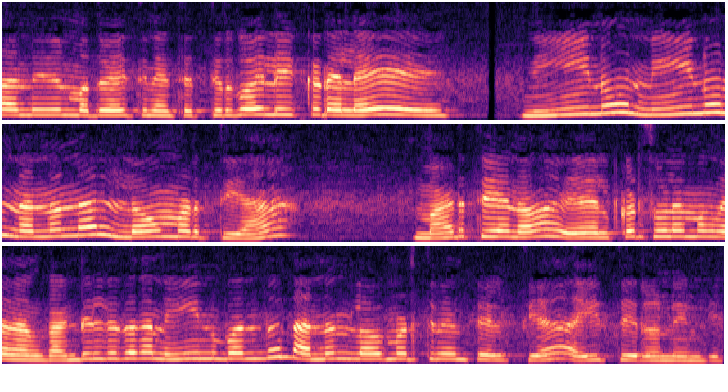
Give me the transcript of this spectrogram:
ನಾನು ಏನು ಮದುವೆ ಆಯ್ತೀನಿ ಅಂತ ತಿರ್ಗೋ ಇಲ್ಲಿ ಈ ಕಡೆಲೇ. ನೀನು ನೀನು ನನ್ನನ್ನು ಲವ್ ಮಾಡ್ತೀಯಾ? ಮಾಡ್ತೀಯೇನೋ? ಏ ಅಲ್ಕಡ್ ಸುಳೆ ಮಗನ ನನ್ನ ಗಂಡ ಇಲ್ದಿದ್ದಾಗ ನೀನು ಬಂದು ನನ್ನನ್ನು ಲವ್ ಮಾಡ್ತೀನಿ ಅಂತ ಹೇಳ್ತೀಯಾ? ಐತಿರೋ ನಿನಗೆ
